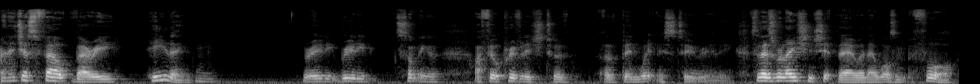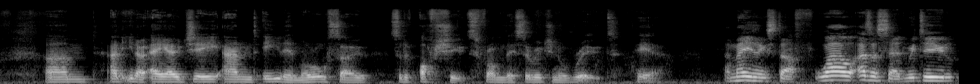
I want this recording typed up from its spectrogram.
and it just felt very healing. Mm. Really, really something I feel privileged to have, have been witness to. Really, so there's relationship there where there wasn't before. Um, and you know, AOG and Elim are also sort of offshoots from this original route here. Amazing stuff. Well, as I said, we do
